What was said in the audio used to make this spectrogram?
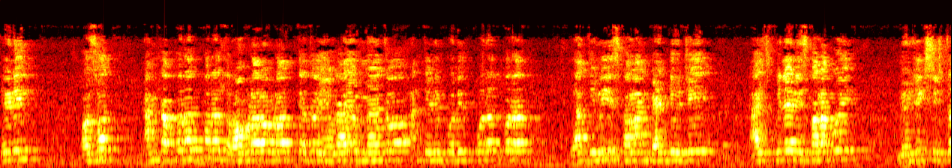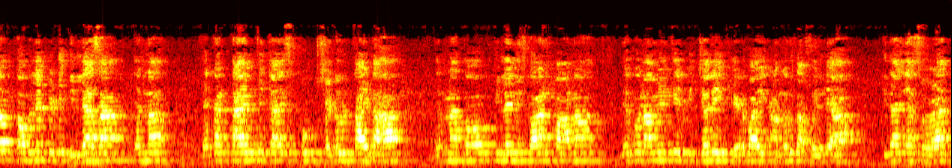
तेणीन असोच आमकां परत परत रोगडो रोगडो तेचो योगायोग मेळचो आनी तेणी परत परत परत ह्या तिनूय इस्कॉलांक भेट दिवची. आयज पिलेन इस्कॉलाकूय म्युजीक सिस्टम तबले पेटी दिल्ले आसा. तेन्ना तेका टायम तेचे आयज खूब शेड्यूल टायट आहा. तेन्ना तो पिलेन इस्कॉलान पावना देखून आमी ती टिचरीक हेड बाईक हांगरूच आपयल्ली आहा. कित्याक ह्या सोहळ्याक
